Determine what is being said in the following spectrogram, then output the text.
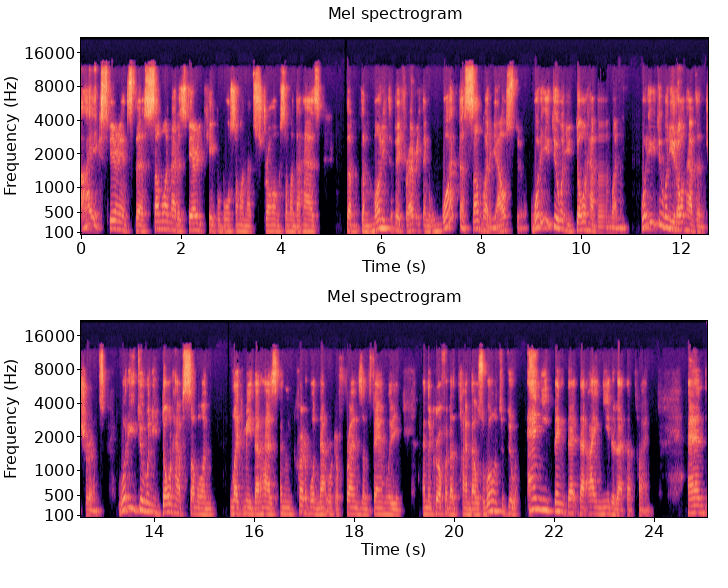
I experience this, someone that is very capable, someone that's strong, someone that has the, the money to pay for everything, what does somebody else do? What do you do when you don't have the money? What do you do when you don't have the insurance? What do you do when you don't have someone like me that has an incredible network of friends and family and the girlfriend at the time that was willing to do anything that, that I needed at that time. And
